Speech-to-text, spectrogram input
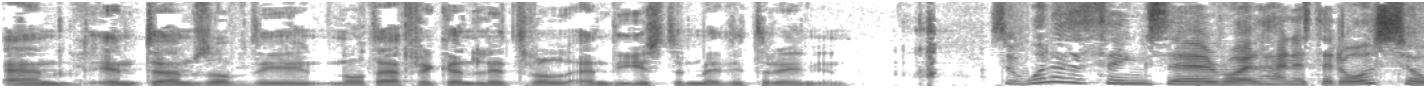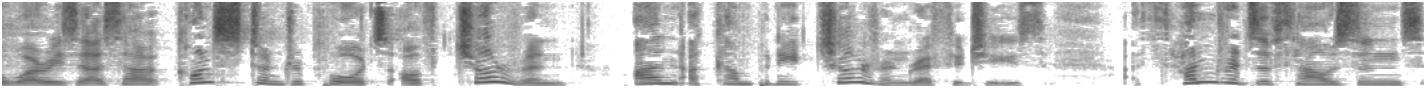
and in terms of the North African littoral and the Eastern Mediterranean. So, one of the things, uh, Royal Highness, that also worries us are constant reports of children, unaccompanied children refugees. Hundreds of thousands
